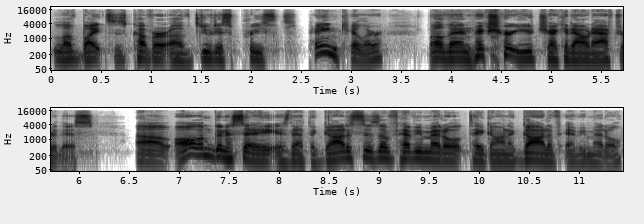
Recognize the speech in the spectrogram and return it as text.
Lovebites' cover of Judas Priest's Painkiller, well then make sure you check it out after this. Uh, all I'm going to say is that the goddesses of heavy metal take on a god of heavy metal,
